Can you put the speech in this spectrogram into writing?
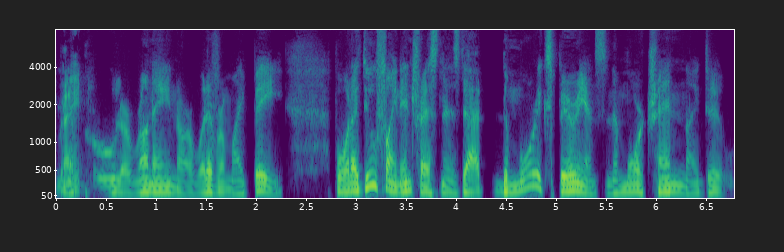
right. pool or running or whatever it might be. But what I do find interesting is that the more experience and the more training I do,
